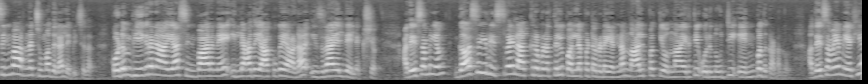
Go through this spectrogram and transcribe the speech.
സിൻവാറിന് ചുമതല ലഭിച്ചത്. കൊടും ഭീകരനായ സിൻവാറിനെ ഇല്ലാതെയാക്കുകയാണ് ഇസ്രായേലിന്റെ ലക്ഷ്യം. അതേസമയം ഗാസയിൽ ഇസ്രായേൽ ആക്രമണത്തിൽ കൊല്ലപ്പെട്ടവരുടെ എണ്ണം നാൽപ്പത്തി ഒന്നായിരത്തി ഒരുന്നൂറ്റി എൺപത് കടന്നു. അതേസമയം യഹിയ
